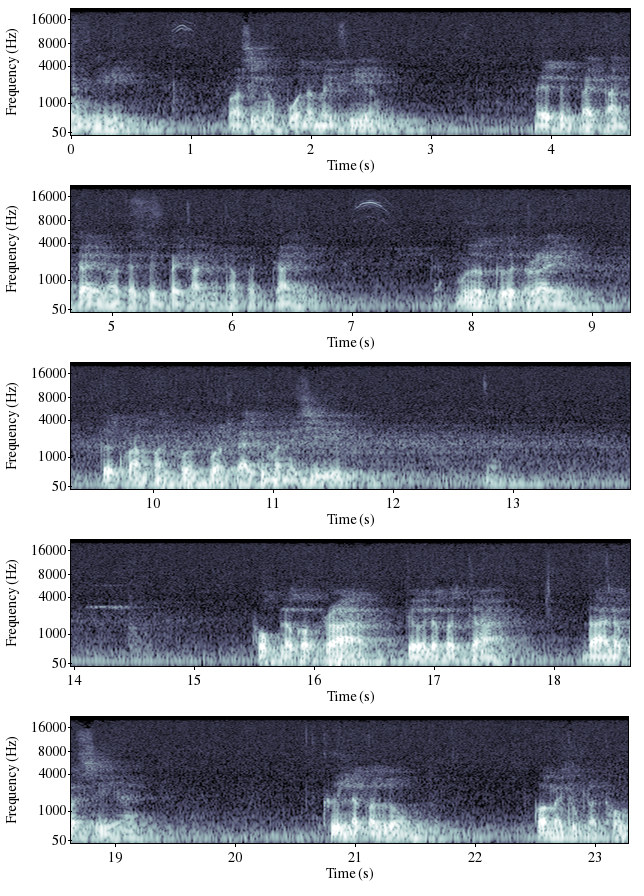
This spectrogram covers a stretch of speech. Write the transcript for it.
ตรงนี้ ว่าสิ่งทั้งปวงนั้นไม่เที่ยง ไม่ได้เป็นไปตามใจเราแต่เป็นไปตามเหตุตามปัจจัย เมื่อเกิดอะไรเกิดความผันผวนปวนแปรขึ้นมาในชีวิตพบแล้วก็พลาดเจอแล้วก็จากได้แล้วก็เสีย ขึ้นแล้วก็ลง ก็ไม่ทุกข์ระทม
